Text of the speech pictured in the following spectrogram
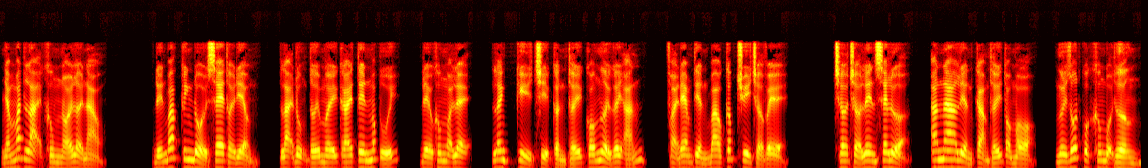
nhắm mắt lại không nói lời nào. Đến Bắc Kinh đổi xe thời điểm, lại đụng tới mấy cái tên móc túi, đều không ngoại lệ, Lanh Kỳ chỉ cần thấy có người gây án, phải đem tiền bao cấp truy trở về. Chờ trở lên xe lửa, Anna liền cảm thấy tò mò, người rốt cuộc không bội thường,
